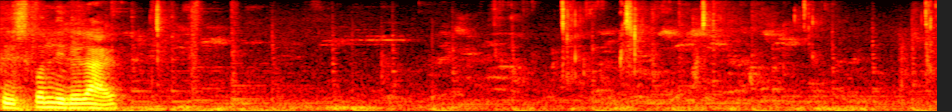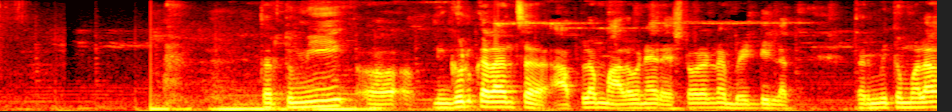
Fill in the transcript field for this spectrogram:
पीस पण दिलेला आहे. तर तुम्ही निगुडकरांचं आपलं मालवण या रेस्टॉरंटला भेट दिलात. तर मी तुम्हाला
